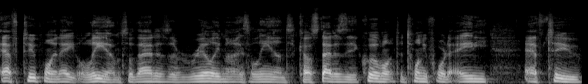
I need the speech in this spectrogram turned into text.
f2.8 lens. So that is a really nice lens because that is the equivalent to 24 to 80 f2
